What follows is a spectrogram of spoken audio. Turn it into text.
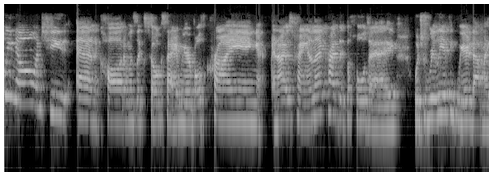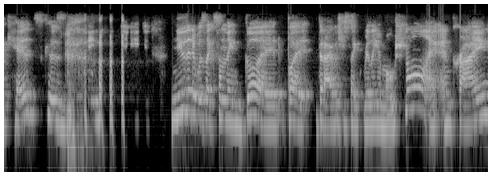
we know. And she and called and was like so excited. We were both crying and i was crying. And then i cried like the whole day which really i think weirded out my kids because they, knew that it was like something good, but that I was just like really emotional and, and crying.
